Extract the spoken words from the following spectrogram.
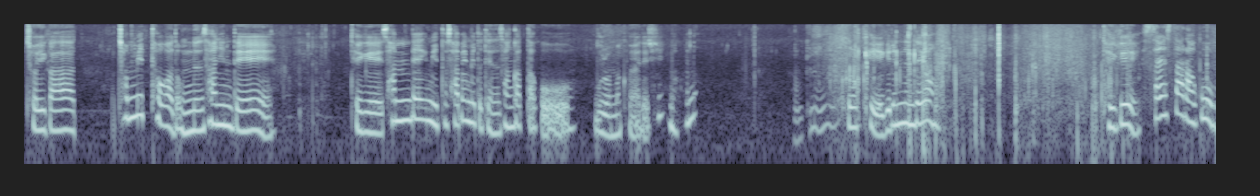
저희가 1000m가 넘는 산인데 되게 300m, 400m 되는 산 같다고 물 얼마큼 해야 되지? 이만큼 했나? 해. 그렇게 얘기를 했는데요. 되게 쌀쌀하고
